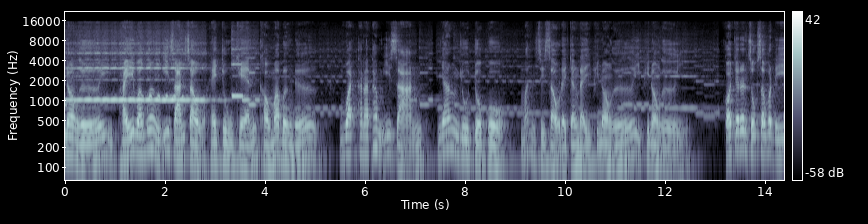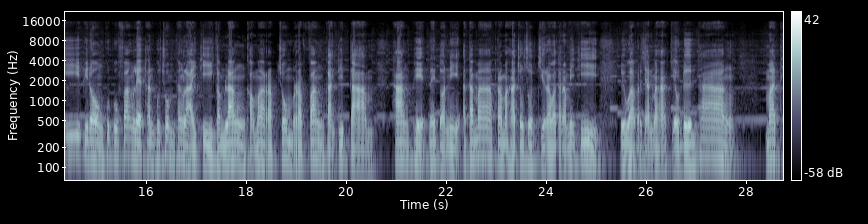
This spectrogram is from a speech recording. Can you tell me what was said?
พี่น้องเอ๋ยไผว่าเมืองอีสานเศร้าให้จูงแขนเข้ามาเบิงเด้อ วัฒนธรรมอีสานยั่งอยู่โจโก มันสิเศร้าได้จังใดพี่น้องเอ๋ยพี่น้องเอ๋ยขอเจริญสุขสวัสดี พี่น้องคุณผู้ฟังและท่านผู้ชมทั้งหลายที่กำลังเข้ามารับชมรับฟังการติดตาม ทางเพจในตอนนี้อาตมาพระมหาชงสดจิรวัฒนมิธีหรือว่าพระอาจารย์มหาเกี่ยวเดินทาง มาเท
